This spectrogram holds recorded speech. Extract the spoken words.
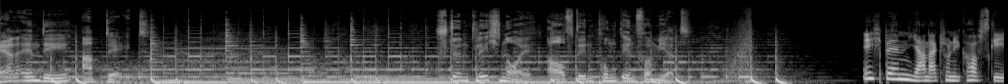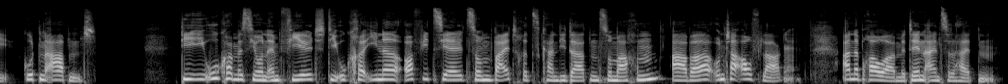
RND Update. Stündlich neu. Auf den Punkt informiert. Ich bin Jana Klonikowski. Guten Abend. Die EU-Kommission empfiehlt, die Ukraine offiziell zum Beitrittskandidaten zu machen, aber unter Auflagen. Anne Brauer mit den Einzelheiten.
